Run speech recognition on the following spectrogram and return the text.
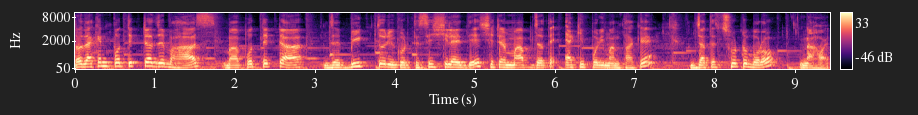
তো দেখেন প্রত্যেকটা যে ভাঁজ বা প্রত্যেকটা যে বিট তৈরি করতেছি সেলাই দিয়ে, সেটার মাপ যাতে একই পরিমাণ থাকে, যাতে ছোট বড় না হয়।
